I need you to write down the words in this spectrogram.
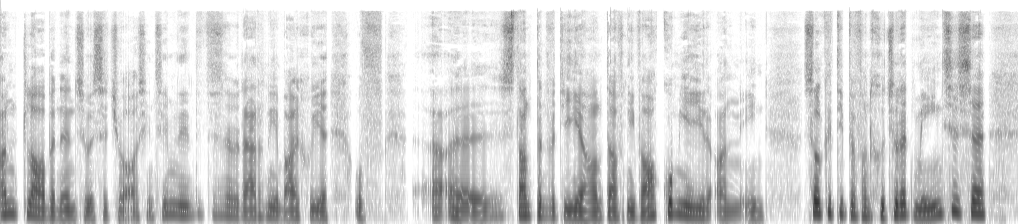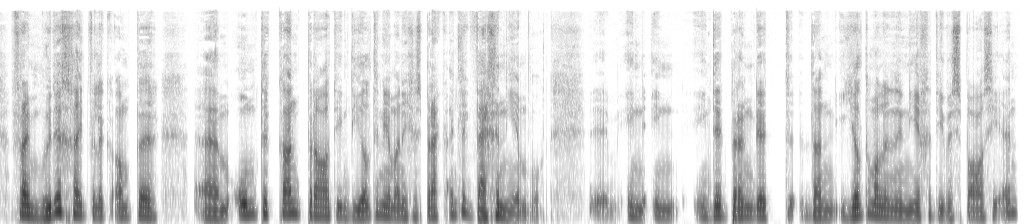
aankla binne in so 'n situasie. Sê men dit is nou regtig nie 'n baie goeie of 'n uh, uh, standpunt wat jy hier handhaaf nie. Waar kom jy hier aan? En sulke tipe van goed sodat mense se vrymoedigheid wil ek amper um, om te kan praat en deel te neem aan die gesprek eintlik weggeneem word. Um, en en en dit bring dit dan heeltemal in 'n negatiewe spasie in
